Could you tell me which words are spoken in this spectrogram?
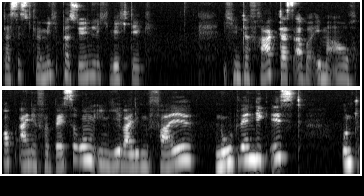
das ist für mich persönlich wichtig. Ich hinterfrage das aber immer auch, ob eine Verbesserung im jeweiligen Fall notwendig ist und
